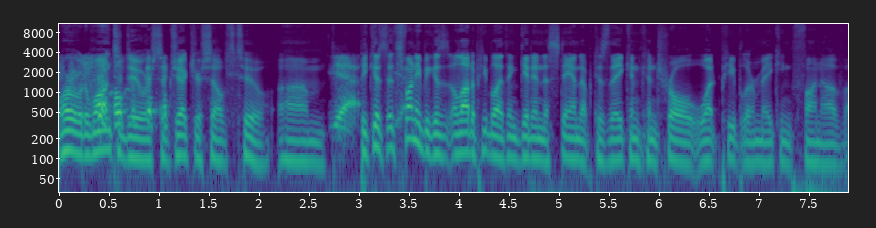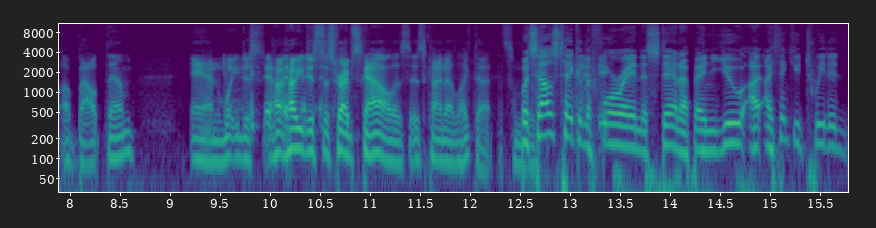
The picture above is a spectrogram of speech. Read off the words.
or would want to do or subject yourselves to. Um, Yeah, Because it's funny because a lot of people I think get into stand up because they can control what people are making fun of about them. And what you just how, how you just described Sal is, is kind of like that. Some But those- Sal's taken the foray into stand up, and you, I, I think you tweeted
